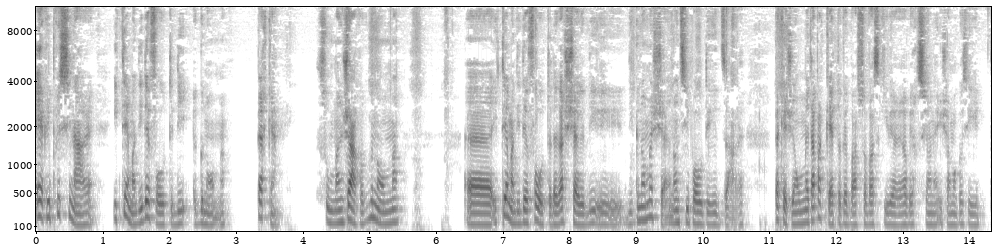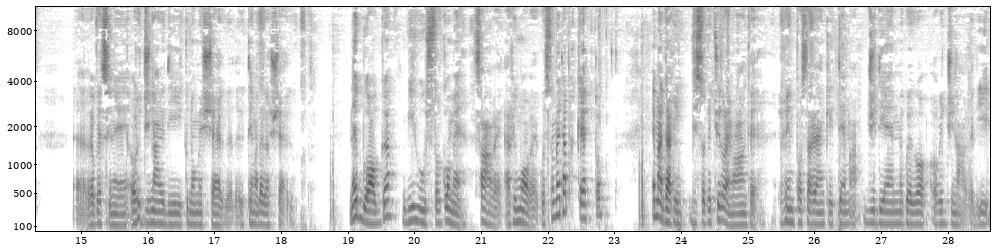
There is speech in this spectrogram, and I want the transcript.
e ripristinare il tema di default di GNOME. Perché? Su Manjaro GNOME eh, il tema di default della shell di, di GNOME Shell non si può utilizzare perché c'è un metapacchetto che va a sovrascrivere la versione, diciamo così, eh, la versione originale di GNOME Shell, il tema della shell. Nel blog vi illustro come fare a rimuovere questo metapacchetto e magari, visto che ci troviamo, anche reimpostare anche il tema GDM, quello originale di,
